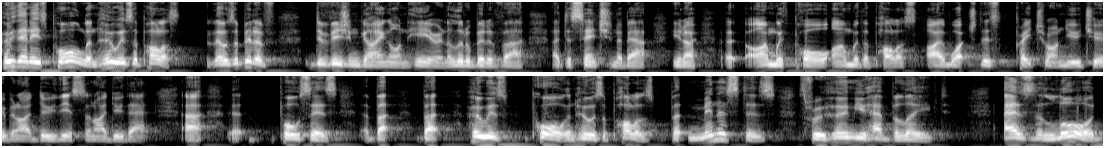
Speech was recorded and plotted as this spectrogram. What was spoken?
Who then is Paul and who is Apollos? There was a bit of division going on here and a little bit of uh, a dissension about, you know, uh, I'm with Paul, I'm with Apollos, I watch this preacher on YouTube and I do this and I do that. Uh, uh Paul says, but, but who is Paul and who is Apollos? But ministers through whom you have believed, as the Lord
